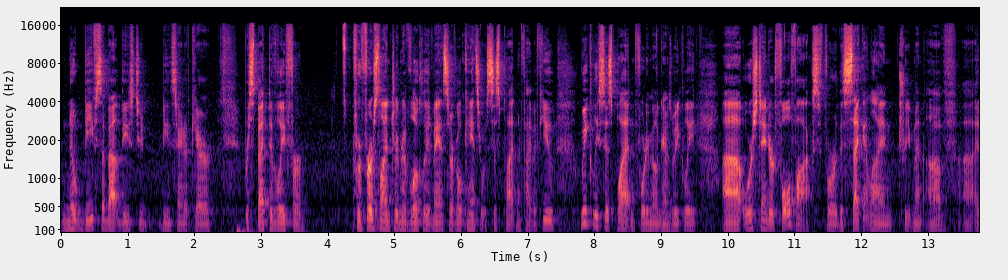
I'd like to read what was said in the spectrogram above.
no beefs about these two being standard of care, respectively, for for first line treatment of locally advanced cervical cancer with cisplatin and 5FU, weekly cisplatin, 40 milligrams weekly, uh, or standard Folfox for the second line treatment of uh,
